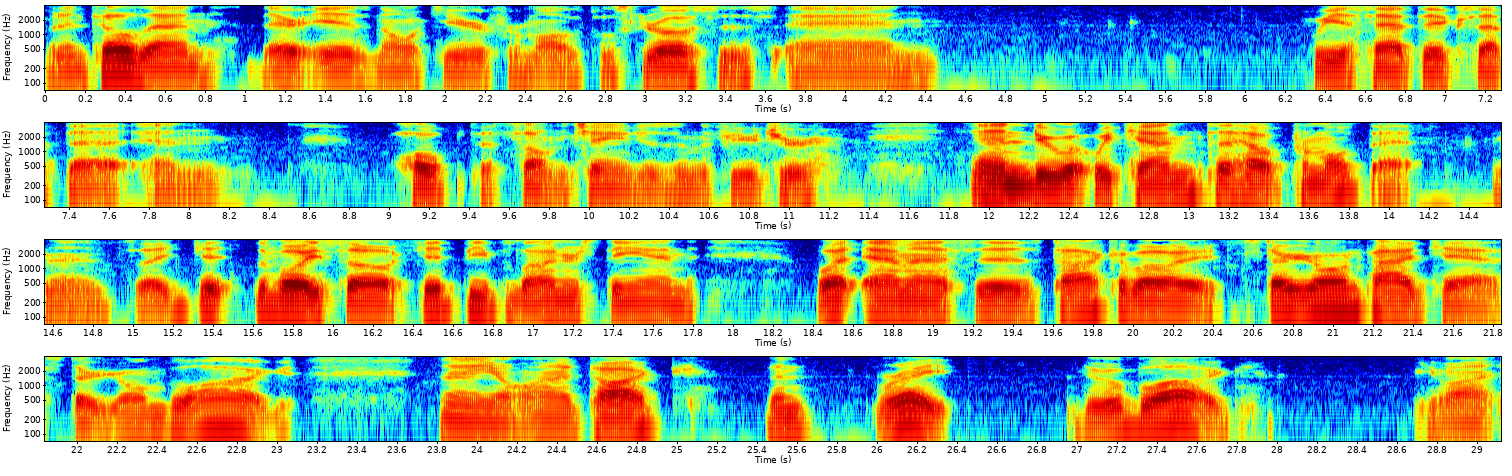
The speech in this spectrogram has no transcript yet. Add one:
But until then, there is no cure for multiple sclerosis, and we just have to accept that and hope that something changes in the future and do what we can to help promote that. And it's like get the voice out, get people to understand what MS is, talk about it, start your own podcast, start your own blog. And you don't want to talk, then write, do a blog. You want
